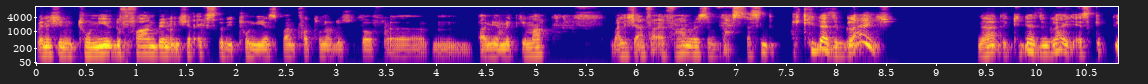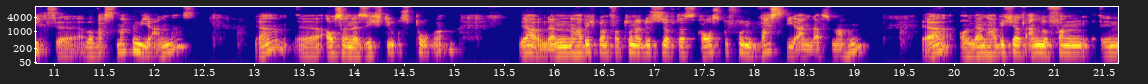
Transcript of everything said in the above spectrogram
wenn ich ein Turnier gefahren bin und ich habe extra die Turniers beim Fortuna Düsseldorf äh, bei mir mitgemacht, weil ich einfach erfahren möchte, was, das sind, die Kinder sind gleich. Ja, die Kinder sind gleich. Es gibt nichts, äh, aber was machen die anders? Ja, äh, außer einer Sichtungsprogramm. Ja, und dann habe ich beim Fortuna Düsseldorf das rausgefunden, was die anders machen. Ja, und dann habe ich jetzt angefangen, in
